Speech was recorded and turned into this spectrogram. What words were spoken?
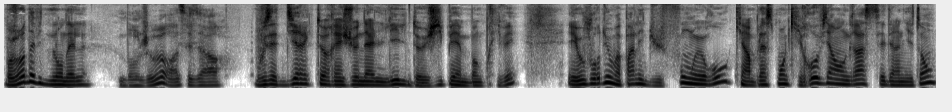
Bonjour David Blondel. Bonjour hein, César. Vous êtes directeur régional Lille de JPM Banque Privée. Et aujourd'hui, on va parler du fonds euro, qui est un placement qui revient en grâce ces derniers temps.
